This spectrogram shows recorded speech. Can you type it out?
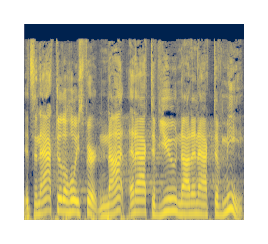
It's an act of the Holy Spirit, not an act of you, not an act of me.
